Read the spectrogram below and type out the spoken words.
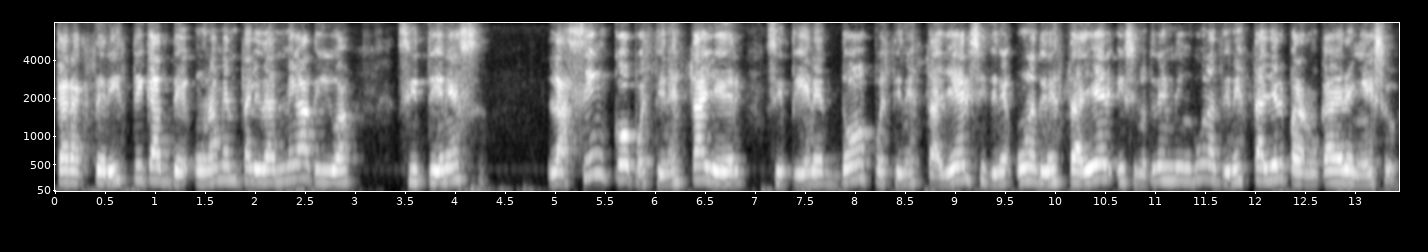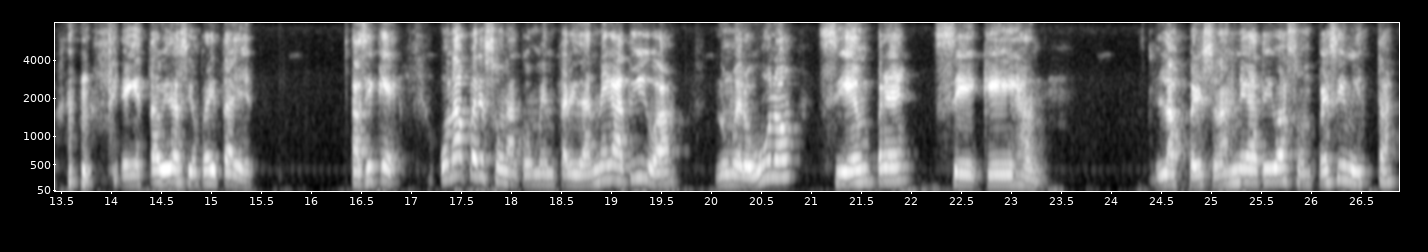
características de una mentalidad negativa. Si tienes las cinco, pues tienes taller. Si tienes dos, pues tienes taller. Si tienes una, tienes taller. Y si no tienes ninguna, tienes taller para no caer en eso. en esta vida siempre hay taller. Así que una persona con mentalidad negativa, número uno, siempre se quejan. Las personas negativas son pesimistas,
